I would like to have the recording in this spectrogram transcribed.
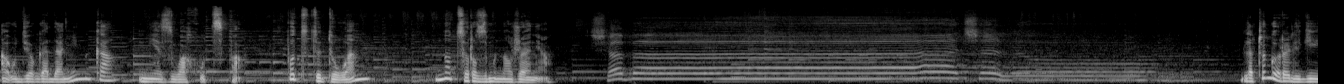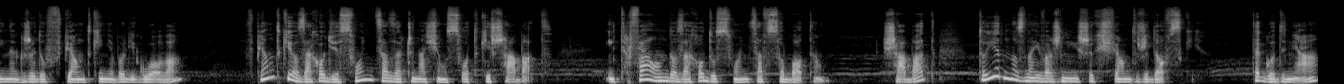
Audiogadaninka Niezła chucpa pod tytułem Noc rozmnożenia. Dlaczego religijnych Żydów w piątki nie boli głowa? W piątki o zachodzie słońca zaczyna się słodki szabat i trwa on do zachodu słońca w sobotę. Szabat to jedno z najważniejszych świąt żydowskich. Tego dnia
